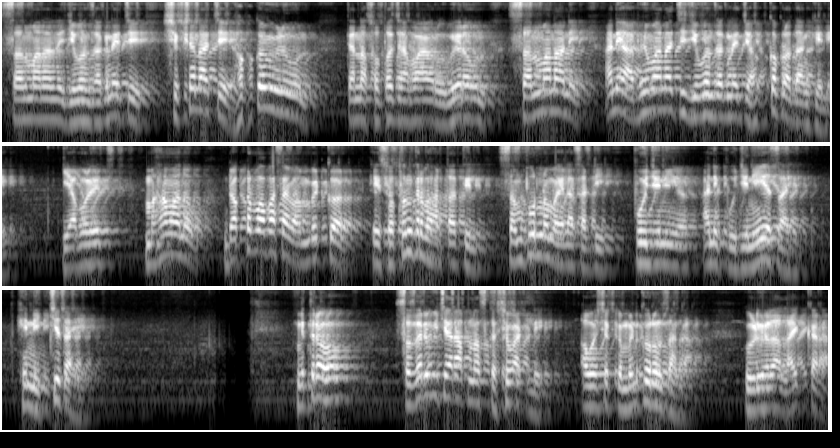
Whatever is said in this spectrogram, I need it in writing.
सन्मानाने जीवन जगण्याचे शिक्षणाचे हक्क मिळवून त्यांना स्वतःच्या पायावर उभे राहून सन्मानाने आणि अभिमानाचे जीवन जगण्याचे हक्क प्रदान केले. यामुळेच महामानव डॉक्टर बाबासाहेब आंबेडकर हे स्वतंत्र भारतातील संपूर्ण महिलासाठी पूजनीय आणि पूजनीयच आहेत. हे निश्चित आहे. मित्र सदर विचार आपणास कसे वाटले अवश्य कमेंट करून सांगा. व्हिडिओला लाईक करा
